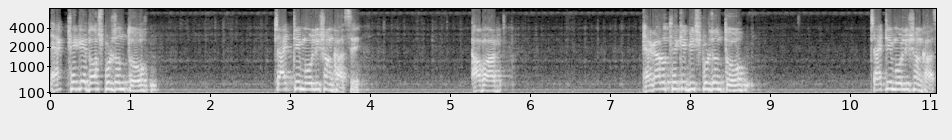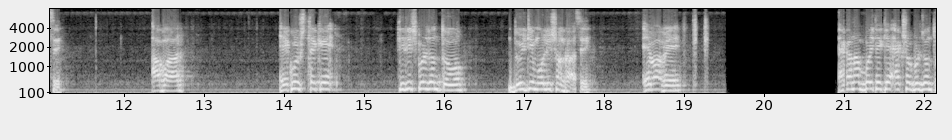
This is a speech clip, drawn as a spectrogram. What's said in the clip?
এক থেকে দশ পর্যন্ত চারটি মৌলিক সংখ্যা আছে। আবার এগারো থেকে বিশ পর্যন্ত চারটি মৌলিক সংখ্যা আছে। আবার একুশ থেকে তিরিশ পর্যন্ত দুইটি মৌলিক সংখ্যা আছে। এভাবে একানব্বই থেকে একশো পর্যন্ত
